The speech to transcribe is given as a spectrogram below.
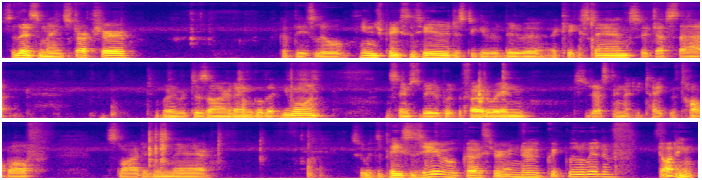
So the main structure. Got these little hinge pieces here just to give a bit of a, a kickstand, so adjust that to whatever desired angle that you want. It seems to be to put the photo in, suggesting that you take the top off, slide it in there. So with the pieces here, we'll go through and do a quick little bit of dotting.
